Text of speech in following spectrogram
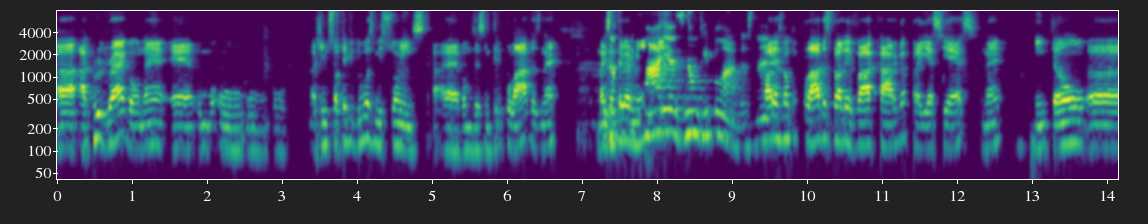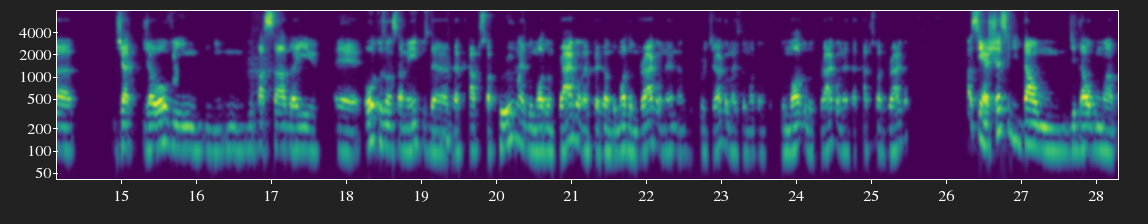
A, a Crew Dragon, né? É, o, o, o, a gente só teve duas missões, é, vamos dizer assim, tripuladas, né? Mas não, anteriormente várias não tripuladas, né? Várias não tripuladas para levar a carga para ISS, né? Então uh, já já houve em, em, no passado aí é, outros lançamentos da, da Crew, né, do Modern Dragon, né, perdão, do Modern Dragon, né, não do Crew Dragon, mas do, Modern, do módulo Dragon, né, da cápsula Dragon. Assim, a chance de dar um, de dar alguma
